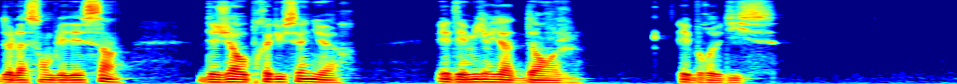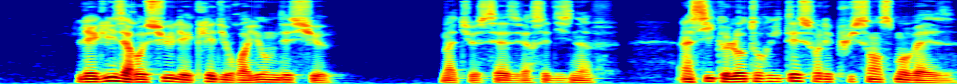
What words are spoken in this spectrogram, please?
de l'assemblée des saints, déjà auprès du Seigneur, et des myriades d'anges. Hébreux 10. L'Église a reçu les clés du royaume des cieux. Matthieu 16, verset 19, ainsi que l'autorité sur les puissances mauvaises.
